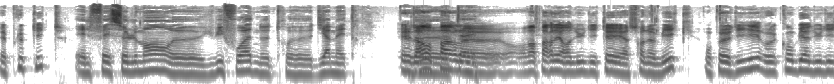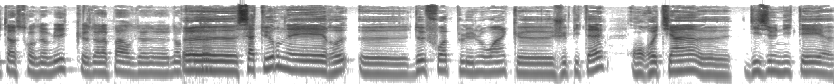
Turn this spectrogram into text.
est plus petite. Elle fait seulement huit fois notre diamètre. Et là, on, parle, on va parler en unités astronomiques. On peut dire combien d'unités astronomiques de la part de notre euh, Saturne est euh, deux fois plus loin que Jupiter. On retient euh, 10 unités euh,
